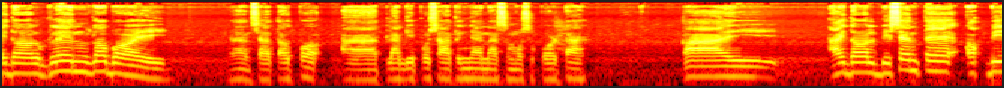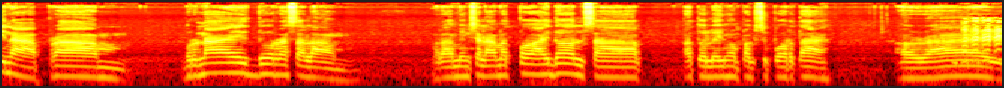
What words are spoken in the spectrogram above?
Idol Glenn Goboy. Yan, shoutout po. At lagi po sa atin yan na sumusuporta. Kay Idol Vicente Okbina from Brunei Darussalam. Maraming salamat po Idol sa patuloy mong pagsuporta. Alright.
